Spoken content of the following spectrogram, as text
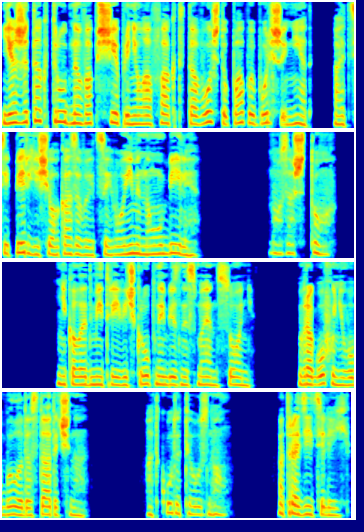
Я же так трудно вообще приняла факт того, что папы больше нет, а теперь еще оказывается, его именно убили. Но за что? Николай Дмитриевич крупный бизнесмен, Сонь. Врагов у него было достаточно. Откуда ты узнал? От родителей.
